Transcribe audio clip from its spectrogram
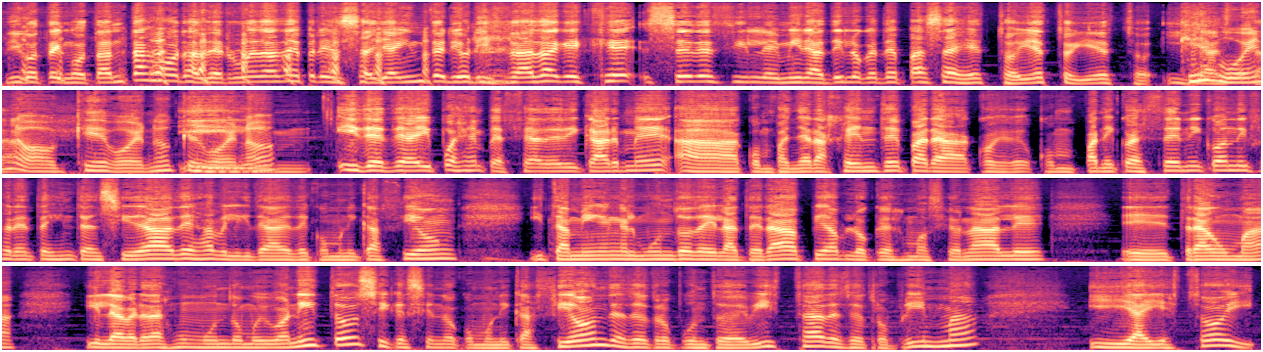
Digo, tengo tantas horas de ruedas de prensa ya interiorizadas que es que sé decirle, mira, a ti lo que te pasa es esto y esto y esto. Y Qué está. bueno, qué bueno, qué y, bueno. Y desde ahí pues empecé a dedicarme a acompañar a gente para co- con pánico escénico en diferentes intensidades, habilidades de comunicación y también en el mundo de la terapia, bloques emocionales, eh, trauma. Y la verdad es un mundo muy bonito, sigue siendo comunicación desde otro punto de vista, desde otro prisma. Y ahí estoy.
